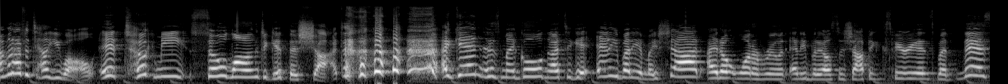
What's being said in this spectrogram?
I'm gonna have to tell you all, it took me so long to get this shot. Again, it is my goal not to get anybody in my shot. I don't want to ruin anybody else's shopping experience, but this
